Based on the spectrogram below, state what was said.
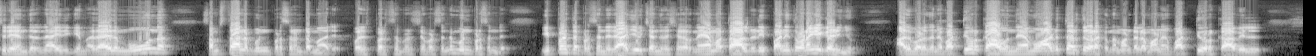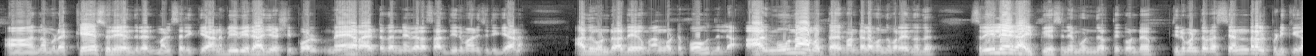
സുരേന്ദ്രനായിരിക്കും. അതായത് മൂന്ന് സംസ്ഥാന മുൻ പ്രസിഡന്റുമാർ പ്രസിഡന്റ് മുൻ പ്രസിഡന്റ്. ഇപ്പോഴത്തെ പ്രസിഡന്റ് രാജീവ് ചന്ദ്രശേഖർ നിയമത്തെ ആൾറെഡി പണി തുടങ്ങിക്കഴിഞ്ഞു. അതുപോലെ തന്നെ വട്ടിയൂർക്കാവ് നിയമം അടുത്തടുത്ത് കിടക്കുന്ന മണ്ഡലമാണ്. വട്ടിയൂർക്കാവിൽ നമ്മുടെ കെ സുരേന്ദ്രൻ മത്സരിക്കുകയാണ്. വി വി രാജേഷ് ഇപ്പോൾ മേയറായിട്ട് തന്നെ വിലസാൻ തീരുമാനിച്ചിരിക്കുകയാണ്. അതുകൊണ്ട് അദ്ദേഹം അങ്ങോട്ട് പോകുന്നില്ല. ആ മൂന്നാമത്തെ മണ്ഡലം എന്ന് പറയുന്നത് ശ്രീലേഖ ഐ പി എസിനെ മുൻനിർത്തിക്കൊണ്ട് തിരുവനന്തപുരം സെൻട്രൽ പിടിക്കുക.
